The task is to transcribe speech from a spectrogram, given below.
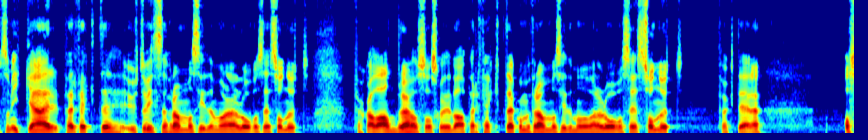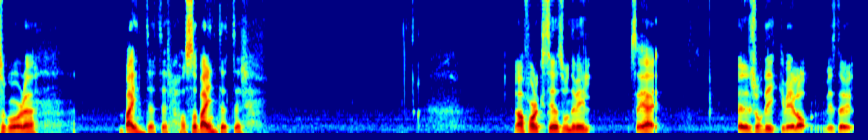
som ikke er perfekte, ut og vise seg fram og si det må være lov å se sånn ut. Fuck alle andre. Og så skal de da perfekte komme fram og si det må være lov å se sånn ut. Fuck dere. Og så går det beint etter. Altså beint etter. La folk si det som de vil, sier jeg. Eller som de ikke vil òg, hvis de vil.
